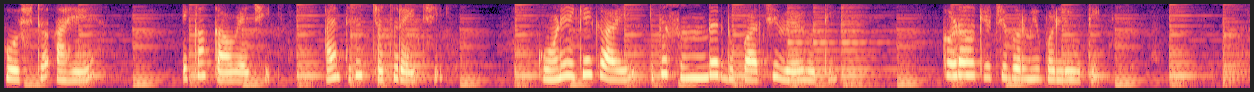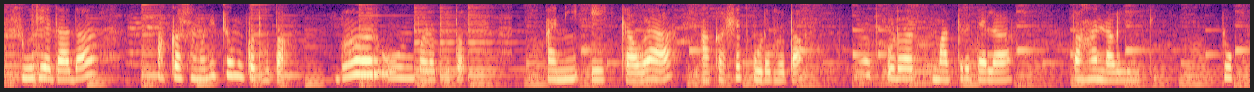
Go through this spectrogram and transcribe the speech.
गोष्ट आहे एका कावळ्याची आणि त्याच्या चतुराईची. कोणे एकेकाळी एका सुंदर दुपारची वेळ होती. कडाक्याची गरमी पडली होती. सूर्यदादा आकाशामध्ये चमकत होता. भर ऊन पडत होतं. आणि एक कावळा आकाशात उडत होता. उडत उडत मात्र त्याला तहान लागली होती. तो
